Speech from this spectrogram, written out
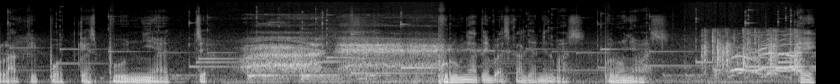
Lagi podcast bunyi aja. Burungnya tembak sekalian itu mas. Burungnya mas. Eh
